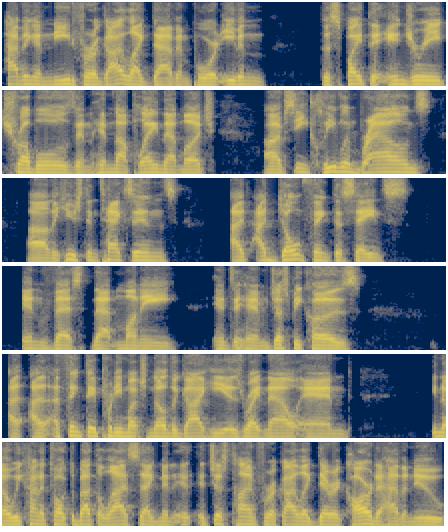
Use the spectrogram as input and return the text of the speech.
having a need for a guy like Davenport, even despite the injury troubles and him not playing that much. I've seen Cleveland Browns, uh, the Houston Texans. I, I don't think the Saints invest that money into him just because I, I, I think they pretty much know the guy he is right now. And, you know, we kind of talked about the last segment. It, it's just time for a guy like Derek Carr to have a new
